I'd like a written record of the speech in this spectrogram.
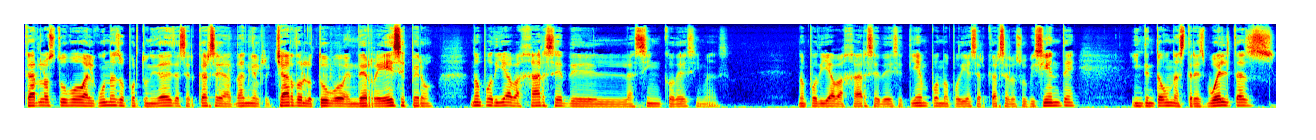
Carlos tuvo algunas oportunidades de acercarse a Daniel Richardo, lo tuvo en DRS, pero no podía bajarse de las cinco décimas. No podía bajarse de ese tiempo, no podía acercarse lo suficiente. Intentó unas tres vueltas,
